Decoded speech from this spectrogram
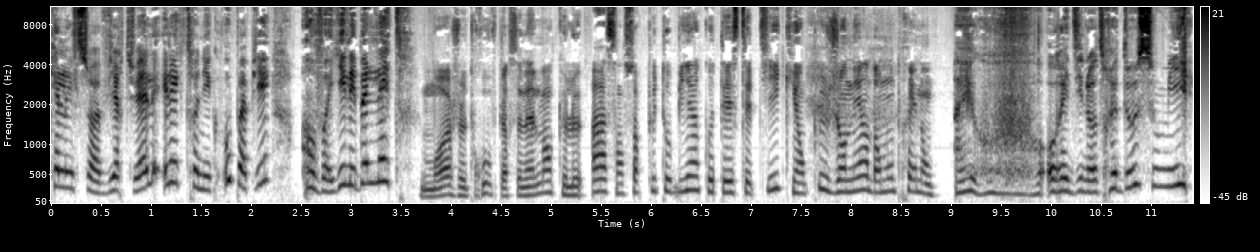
qu'elles soient virtuelles, électroniques ou papier. Envoyez les belles lettres. Moi, je trouve personnellement que le A s'en sort plutôt bien côté esthétique et en plus j'en ai un dans mon prénom. Aïe, aurait dit notre doux soumis.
